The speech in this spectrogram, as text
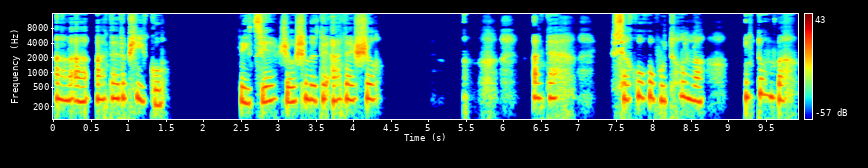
按了按阿呆的屁股，李杰柔声的对阿呆说：“ 阿呆，小姑姑不痛了。”你动吧，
